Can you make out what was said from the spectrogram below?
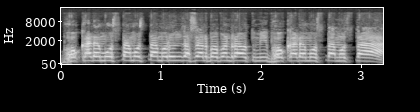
भोकाडं मोजता मोजता मरून जासाल बबनराव. तुम्ही भोकाडं मोजता मोजता.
